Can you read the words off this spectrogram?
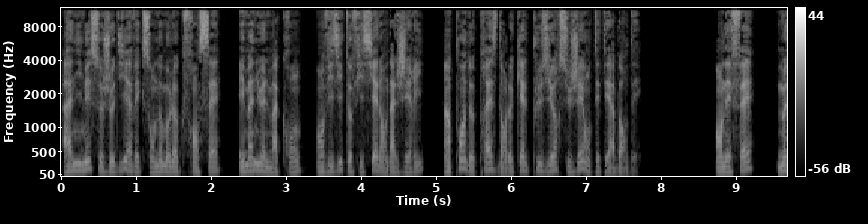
a animé ce jeudi avec son homologue français, Emmanuel Macron, en visite officielle en Algérie, un point de presse dans lequel plusieurs sujets ont été abordés. En effet, M.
